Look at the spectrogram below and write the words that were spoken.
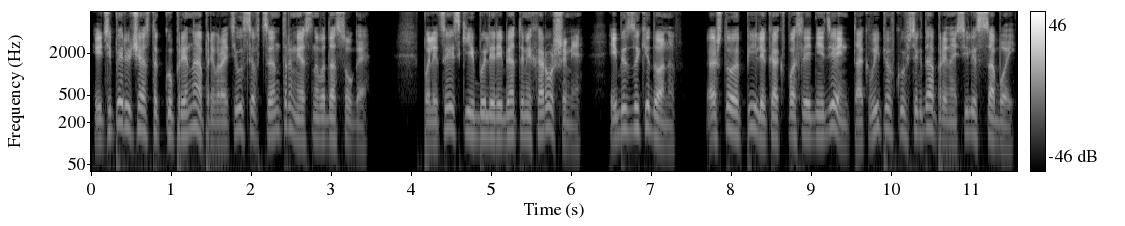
и теперь участок Куприна превратился в центр местного досуга. Полицейские были ребятами хорошими и без закидонов, а что пили как в последний день, так выпивку всегда приносили с собой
